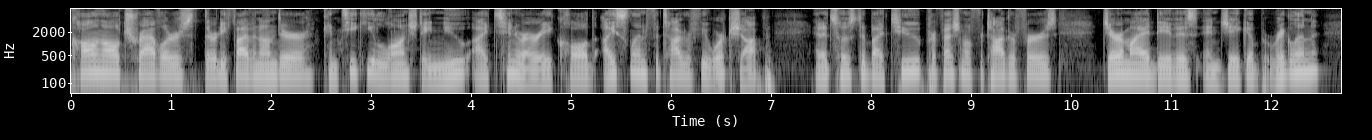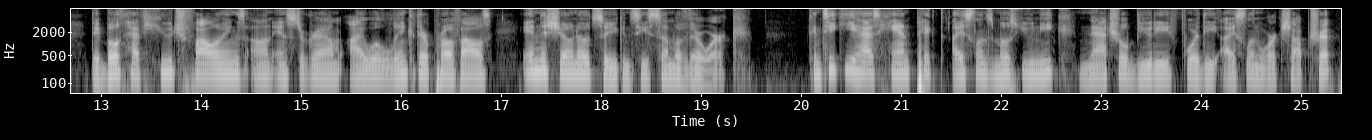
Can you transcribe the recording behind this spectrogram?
Calling all travelers 35 and under, Contiki launched a new itinerary called Iceland Photography Workshop, and it's hosted by two professional photographers, Jeremiah Davis and Jacob Riglin. They both have huge followings on Instagram. I will link their profiles in the show notes so you can see some of their work. Contiki has handpicked Iceland's most unique natural beauty for the Iceland workshop trip,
